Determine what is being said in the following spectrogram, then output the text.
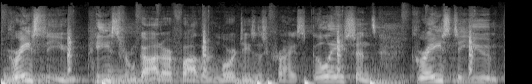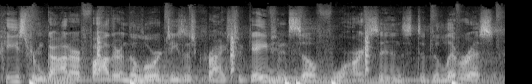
Grace to you, peace from God our Father and Lord Jesus Christ. Galatians, grace to you and peace from God our Father and the Lord Jesus Christ, who gave himself for our sins to deliver us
